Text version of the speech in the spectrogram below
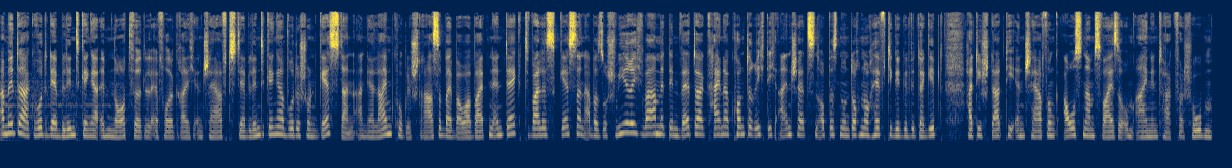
Am Mittag wurde der Blindgänger im Nordviertel erfolgreich entschärft. Der Blindgänger wurde schon gestern an der Leimkugelstraße bei Bauarbeiten entdeckt. Weil es gestern aber so schwierig war mit dem Wetter, keiner konnte richtig einschätzen, ob es nun doch noch heftige Gewitter gibt, hat die Stadt die Entschärfung ausnahmsweise um einen Tag verschoben.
